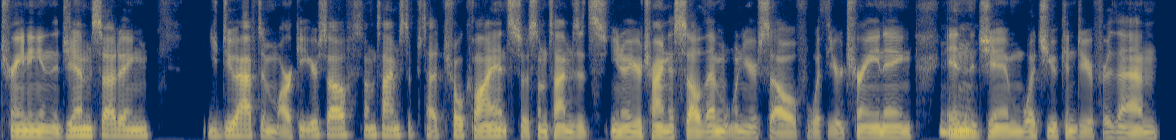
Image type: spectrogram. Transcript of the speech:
training in the gym setting you do have to market yourself sometimes to potential clients. So sometimes it's, you know, you're trying to sell them on yourself with your training mm-hmm. in the gym, what you can do for them.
